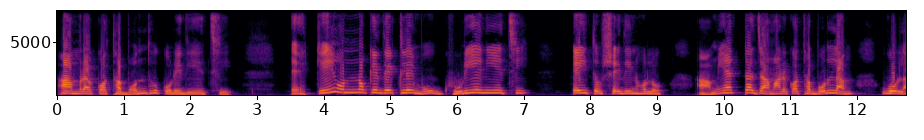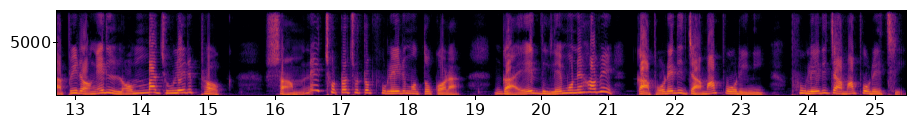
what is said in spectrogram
আমরা কথা বন্ধ করে দিয়েছি। একে অন্যকে দেখলে মুখ ঘুরিয়ে নিয়েছি। এই তো সেদিন হলো। আমি একটা জামার কথা বললাম, গোলাপি রঙের লম্বা ঝুলের ফ্রক। সামনে ছোট ছোট ফুলের মতো করা। গায়ে দিলে মনে হবে কাপড়ের জামা পরিনি, ফুলের জামা পরেছি।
